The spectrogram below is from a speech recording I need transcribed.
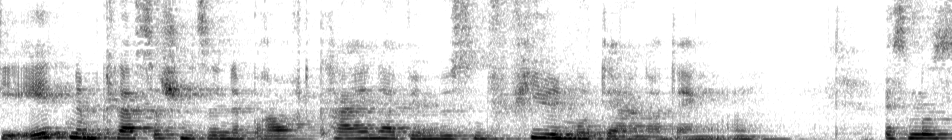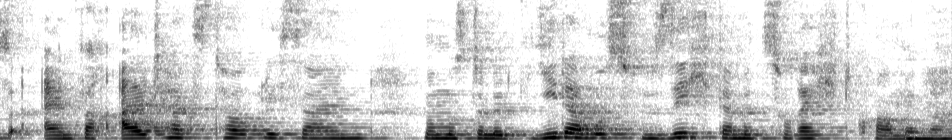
Diäten im klassischen Sinne braucht keiner, wir müssen viel moderner denken. Es muss einfach alltagstauglich sein. Man muss damit, jeder muss für sich damit zurechtkommen. Genau.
